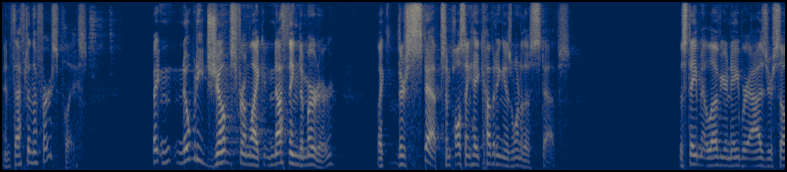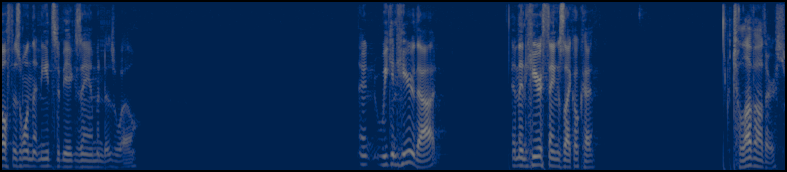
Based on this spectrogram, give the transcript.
and theft in the first place. Like, n- nobody jumps from like nothing to murder. Like there's steps, and Paul's saying, hey, coveting is one of those steps. The statement, love your neighbor as yourself, is one that needs to be examined as well. And we can hear that and then hear things like, okay, to love others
